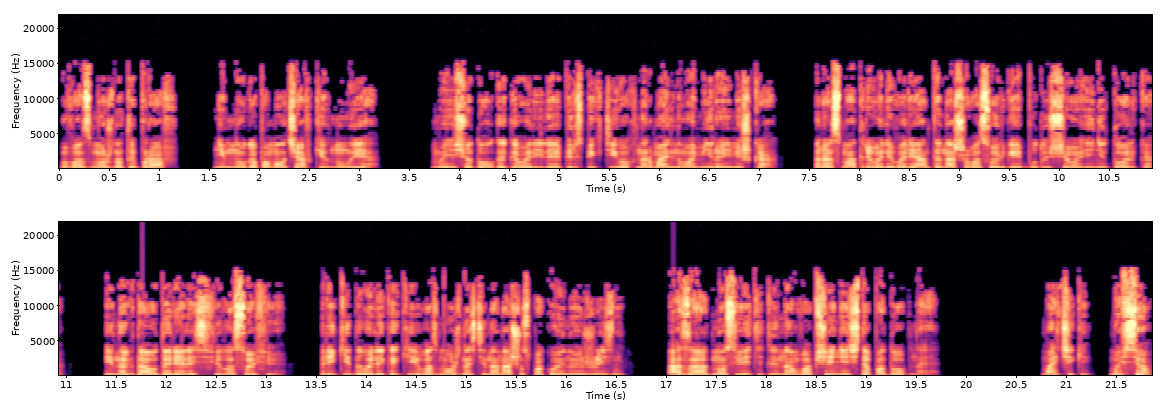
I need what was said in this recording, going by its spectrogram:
«Возможно, ты прав», – немного помолчав, кивнул я. Мы еще долго говорили о перспективах нормального мира и мешка. Рассматривали варианты нашего с Ольгой будущего и не только. Иногда ударялись в философию, прикидывали, какие возможности на нашу спокойную жизнь а заодно светит ли нам вообще нечто подобное. «Мальчики, мы все»,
